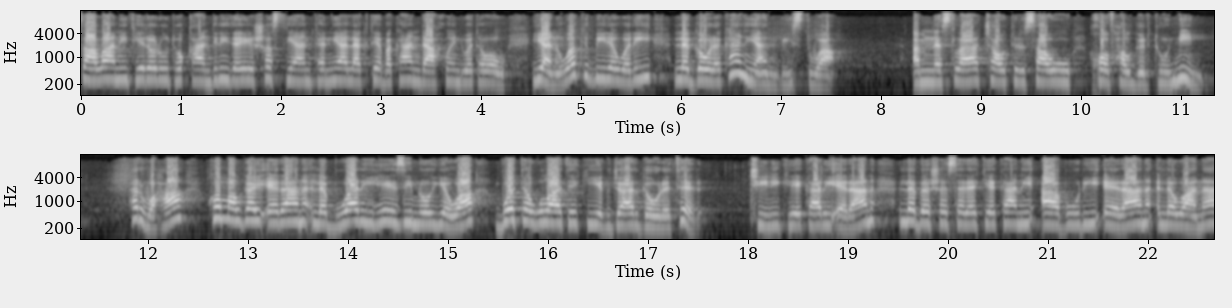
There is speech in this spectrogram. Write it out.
ساڵانی تێرۆر و تۆقاندنی دەیەی شەستیان تەنیا لە کتێبەکاندا خویندووەتەوە و یان وەک بیرەوەری لە گەورەکانیان بیستووە. ئەم نەسلە چاوترساو و خۆڤ هەڵگرتوو نین. هەروەها کۆمەڵگای ئێران لە بواری هێزی مرۆییەوە بۆتە وڵاتێکی یەکجار گەورەتر. چینی کرێکاری ئێران لە بەشە سەرەکییەکانی ئابووری ئێران لەوانە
